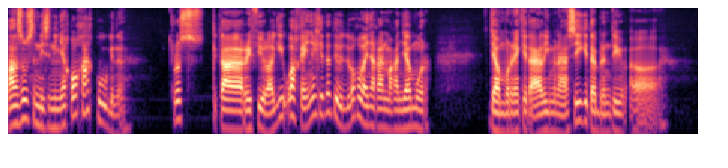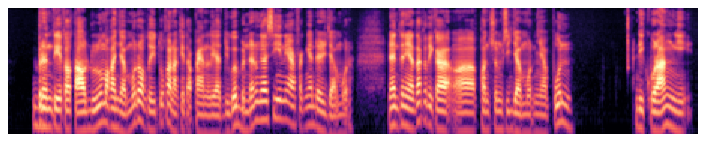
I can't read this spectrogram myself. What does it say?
Langsung sendi-sendinya kok kaku gitu. Terus kita review lagi wah kayaknya kita tiba-tiba kebanyakan makan jamur. Jamurnya kita eliminasi kita berhenti uh, berhenti total dulu makan jamur waktu itu karena kita pengen lihat juga bener nggak sih ini efeknya dari jamur. Dan ternyata ketika uh, konsumsi jamurnya pun dikurangi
